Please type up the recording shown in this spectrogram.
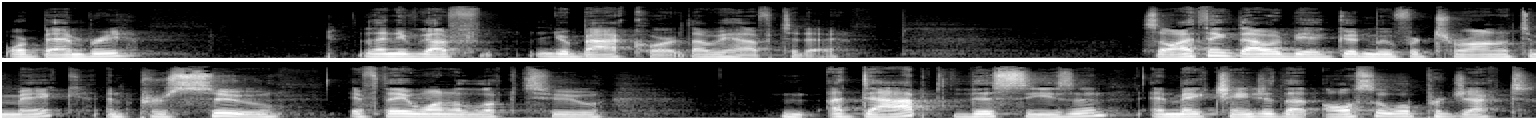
or Bembry. Then you've got your backcourt that we have today. So I think that would be a good move for Toronto to make and pursue if they want to look to adapt this season and make changes that also will project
